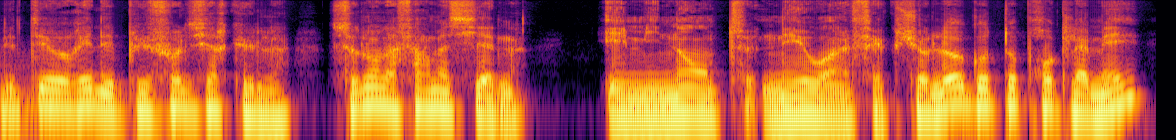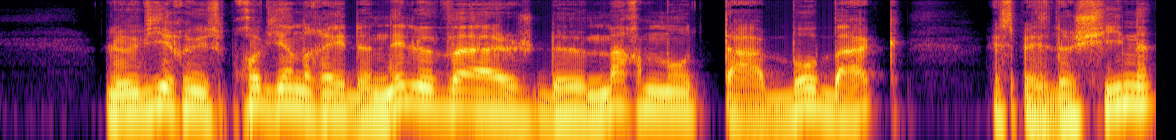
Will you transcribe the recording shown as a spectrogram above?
Les théories les plus folles circulent. Selon la pharmacienne, éminente néo-infectiologue autoproclamée, le virus proviendrait d'un élevage de marmotta bobac, espèce de Chine,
